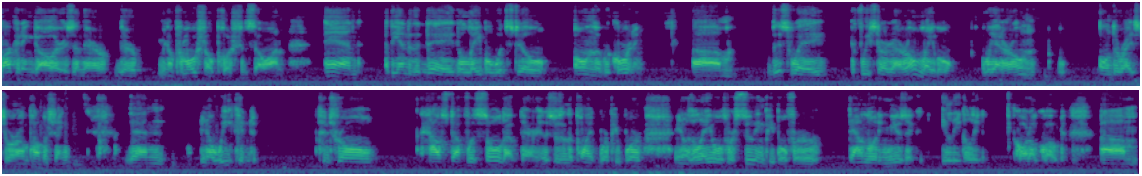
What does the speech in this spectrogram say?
marketing dollars and their their you know promotional push and so on. And at the end of the day, the label would still own the recording. Um, this way, if we started our own label, we had our own owned the rights to our own publishing, then you know we could control how stuff was sold out there. This was in the point where people were, you know, the labels were suing people for downloading music illegally, quote unquote. Um,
